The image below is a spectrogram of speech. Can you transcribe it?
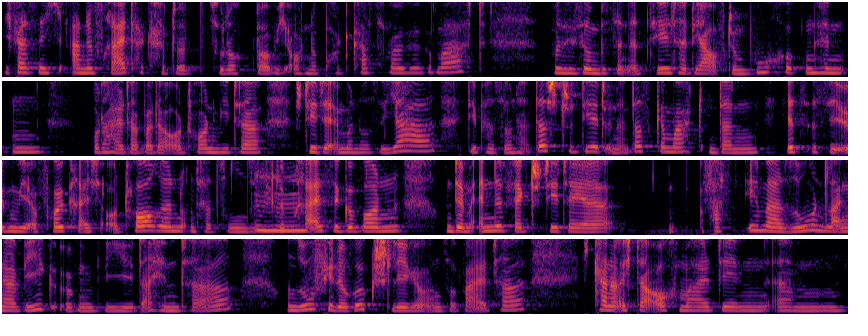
Ich weiß nicht, Anne Freitag hat dazu doch, glaube ich, auch eine Podcast-Folge gemacht, wo sie so ein bisschen erzählt hat, ja, auf dem Buchrücken hinten oder halt da bei der Autorenvita steht ja immer nur so, ja, die Person hat das studiert und hat das gemacht und dann, jetzt ist sie irgendwie erfolgreiche Autorin und hat so und so viele mhm. Preise gewonnen und im Endeffekt steht da ja fast immer so ein langer Weg irgendwie dahinter und so viele Rückschläge und so weiter. Ich kann euch da auch mal den, ähm,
